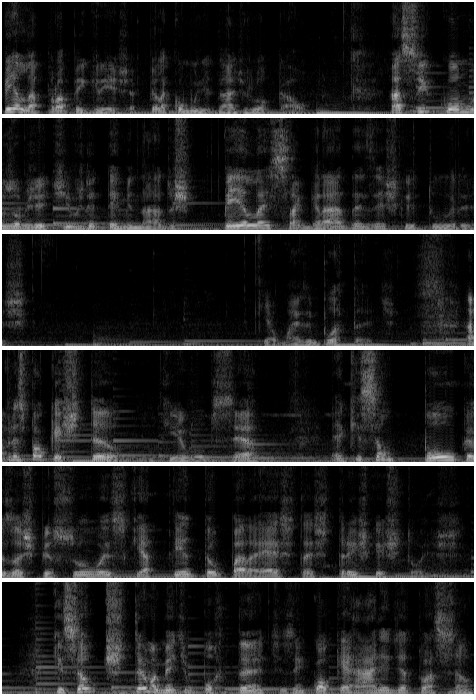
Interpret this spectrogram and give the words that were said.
pela própria igreja, pela comunidade local, assim como os objetivos determinados pelas sagradas escrituras, que é o mais importante. A principal questão que eu observo é que são poucas as pessoas que atentam para estas três questões, que são extremamente importantes em qualquer área de atuação,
